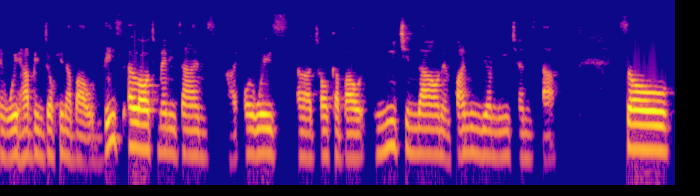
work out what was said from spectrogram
And we have been talking about this a lot many times. I always uh, talk about niching down and finding your niche and stuff. So,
